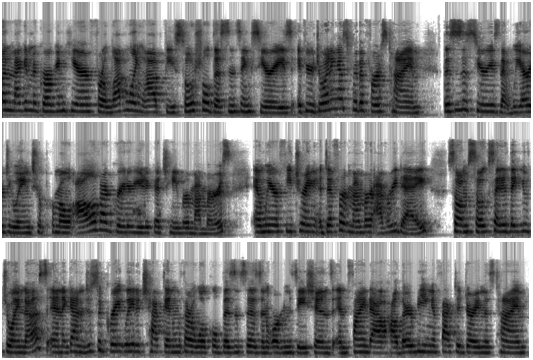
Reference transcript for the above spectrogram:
everyone. Megan McGrogan here for Leveling Up, the social distancing series. If you're joining us for the first time, this is a series that we are doing to promote all of our Greater Utica Chamber members, and we are featuring a different member every day. So I'm so excited that you've joined us. And again, just a great way to check in with our local businesses and organizations and find out how they're being affected during this time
